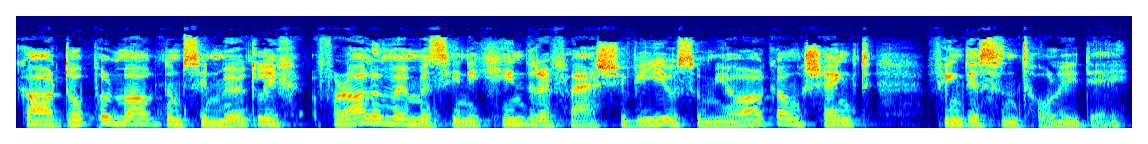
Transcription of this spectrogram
gar Doppelmagnum sind möglich, vor allem wenn man seine Kinder eine Flasche Wein aus dem Jahrgang schenkt, finde ich das eine tolle Idee.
